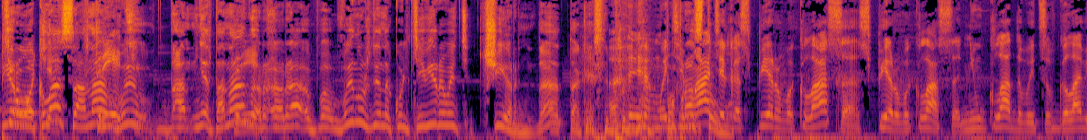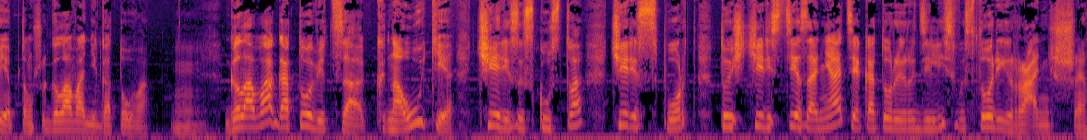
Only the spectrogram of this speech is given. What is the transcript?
первого очередь, класса, она вы- да, нет, она р- вынуждена культивировать чернь, да, так если Математика с первого класса, с первого класса не укладывается в голове, потому что голова не готова. Голова готовится к науке через искусство, через спорт, то есть через те занятия, которые родились в истории раньше.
